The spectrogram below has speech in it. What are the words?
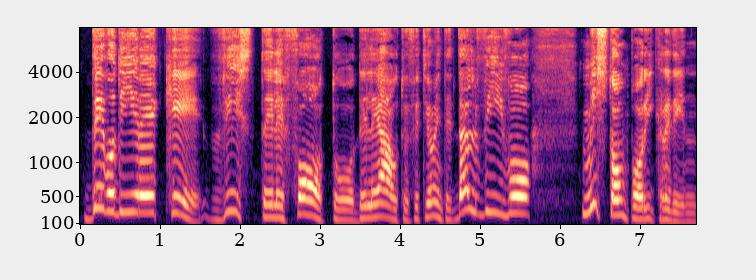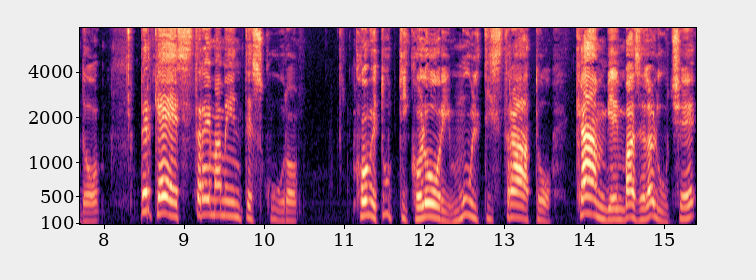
Devo dire che, viste le foto delle auto effettivamente dal vivo, mi sto un po' ricredendo perché è estremamente scuro. Come tutti i colori multistrato cambia in base alla luce,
